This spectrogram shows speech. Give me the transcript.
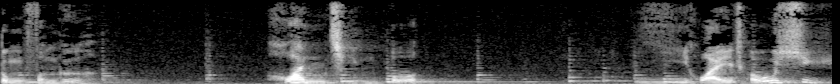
东风恶，欢情薄。怀愁绪，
